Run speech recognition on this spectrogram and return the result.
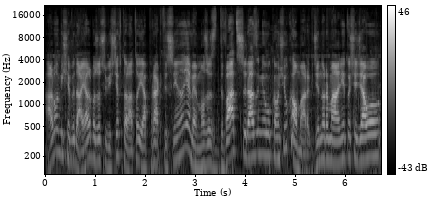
Albo mi się wydaje, albo rzeczywiście w to lato ja praktycznie, no nie wiem, może z 2-3 razy mnie ukąsił komar, gdzie normalnie to się działo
